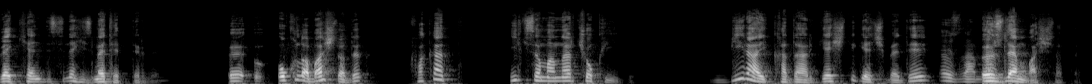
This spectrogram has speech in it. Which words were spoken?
ve kendisine hizmet ettirdi e, okula başladık. Fakat ilk zamanlar çok iyiydi. Bir ay kadar geçti geçmedi özlem, özlem başladı.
